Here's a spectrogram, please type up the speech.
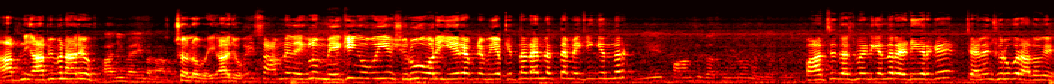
आप नहीं आप ही बना रहे हो? हाँ जी ही बना रहा हूँ। चलो भाई आ जाओ। भाई सामने देख लो मेकिंग हो गई है शुरू और ये अपने भैया। कितना टाइम लगता है मेकिंग के अंदर? ये पाँच से दस मिनट में है। पाँच से दस मिनट के अंदर रेडी करके चैलेंज शुरू करा दोगे?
